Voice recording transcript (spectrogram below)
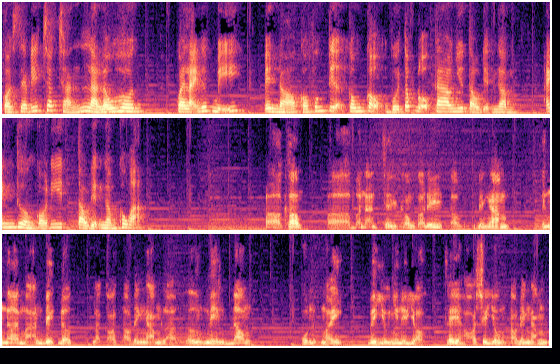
Còn xe buýt chắc chắn là lâu hơn. Quay lại nước Mỹ, bên đó có phương tiện công cộng với tốc độ cao như tàu điện ngầm. Anh thường có đi tàu điện ngầm không ạ? Ờ, không, ờ, bên anh thì không có đi tàu điện ngầm. Những nơi mà anh biết được là có tàu điện ngầm là hướng miền đông của nước Mỹ. Ví dụ như New York thì họ sử dụng tàu điện ngầm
